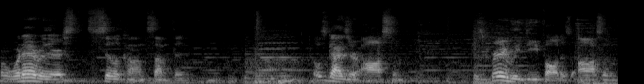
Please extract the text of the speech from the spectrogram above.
or whatever. There's Silicon something. Those guys are awesome. Because Bravely Default is awesome.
